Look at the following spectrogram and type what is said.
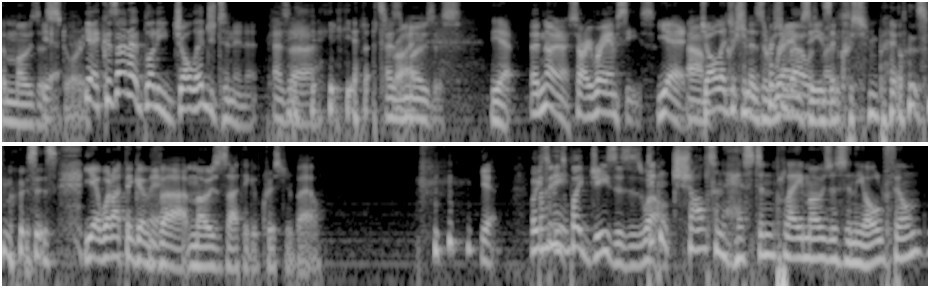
the Moses yeah, story. yeah, because that had bloody Joel Edgerton in it as a yeah, that's as right. Moses. Yeah, Uh, no, no, sorry, Ramses. yeah. Um, Joel Edgerton Christian- is Christian Ramses and Christian Bale is Moses. Yeah, when I think of Yeah. uh, Moses, I think of Christian Bale. Yeah. Well, he's, But I he's played Jesus as well. Didn't Charlton Heston play Moses in the old film?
